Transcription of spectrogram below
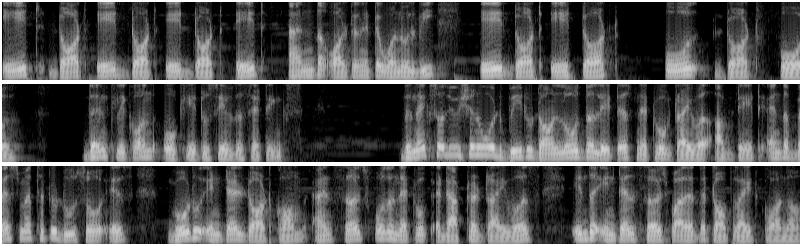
8.8.8.8 and the alternative one will be 8.8.4.4. Then click on OK to save the settings. The next solution would be to download the latest network driver update and the best method to do so is go to intel.com and search for the network adapter drivers in the Intel search bar at the top right corner.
